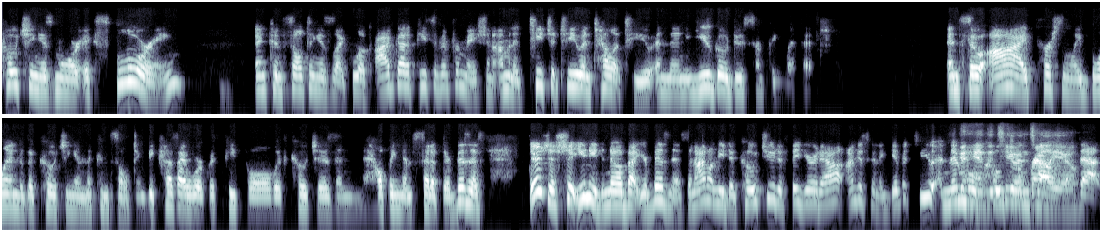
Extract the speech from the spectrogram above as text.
coaching is more exploring and consulting is like look i've got a piece of information. I'm going to teach it to you and tell it to you and then you go do something with it. And so i personally blend the coaching and the consulting because i work with people with coaches and helping them set up their business. There's just shit you need to know about your business and i don't need to coach you to figure it out. I'm just going to give it to you and then we'll coach you around you. that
